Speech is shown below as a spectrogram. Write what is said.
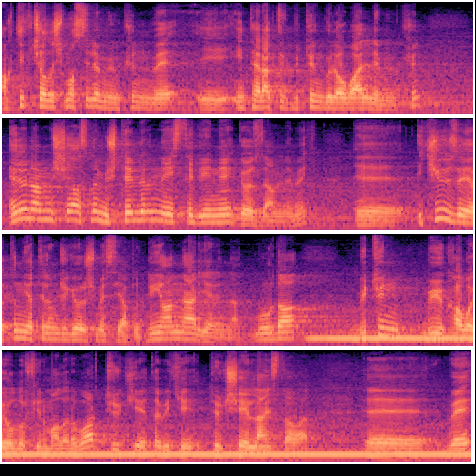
aktif çalışmasıyla mümkün ve e, interaktif bütün globalle mümkün. En önemli şey aslında müşterilerin ne istediğini gözlemlemek. E, 200'e yakın yatırımcı görüşmesi yaptık dünyanın her yerinden. Burada bütün büyük havayolu firmaları var. Türkiye tabii ki Turkish Airlines da var. Ee, ve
